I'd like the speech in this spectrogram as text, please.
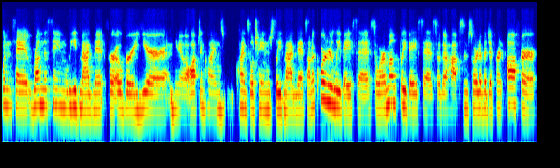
wouldn't say run the same lead magnet for over a year. You know, often clients clients will change lead magnets on a quarterly basis or a monthly basis, or they'll have some sort of a different offer.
